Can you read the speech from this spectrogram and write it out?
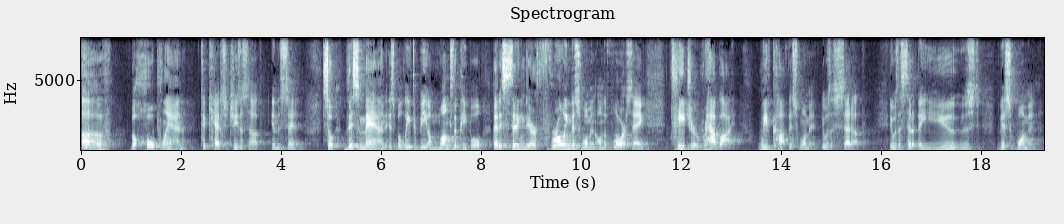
of the whole plan to catch Jesus up in the sin. So this man is believed to be amongst the people that is sitting there throwing this woman on the floor saying, Teacher, Rabbi, we've caught this woman. It was a setup. It was a setup. They used this woman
